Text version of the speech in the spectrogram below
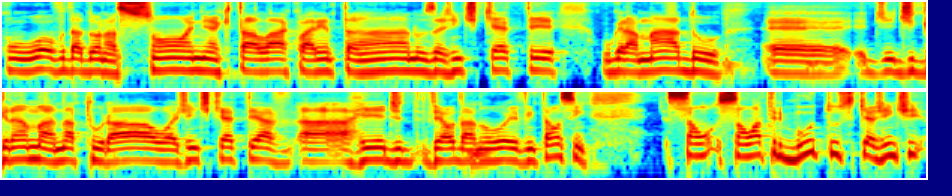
com o ovo da dona Sônia, que está lá há 40 anos. A gente quer ter o gramado é, de, de, grama natural. A gente quer ter a, a, a rede véu da noiva. Então, assim, são, são atributos que a gente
